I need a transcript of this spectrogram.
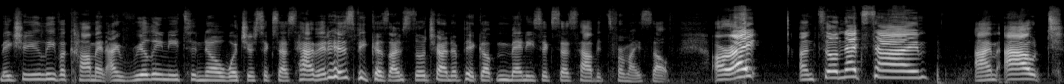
Make sure you leave a comment. I really need to know what your success habit is because I'm still trying to pick up many success habits for myself. All right, until next time, I'm out.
